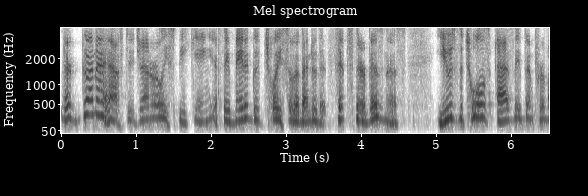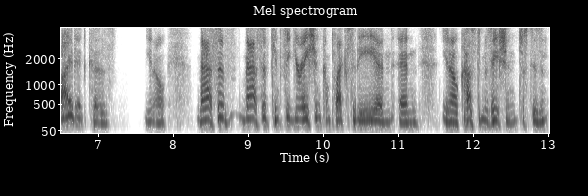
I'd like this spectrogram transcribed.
they're gonna have to, generally speaking, if they've made a good choice of a vendor that fits their business, use the tools as they've been provided because you know massive massive configuration complexity and and you know customization just isn't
